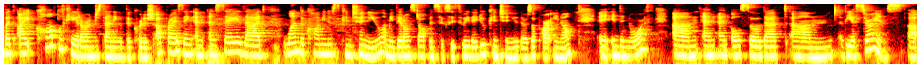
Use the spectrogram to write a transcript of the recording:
but I complicate our understanding of the Kurdish uprising and, and say that when the communists continue, I mean, they don't stop in 63, they do continue. There's a part, you know, in, in the north. Um, and, and also that um, the Assyrians uh,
